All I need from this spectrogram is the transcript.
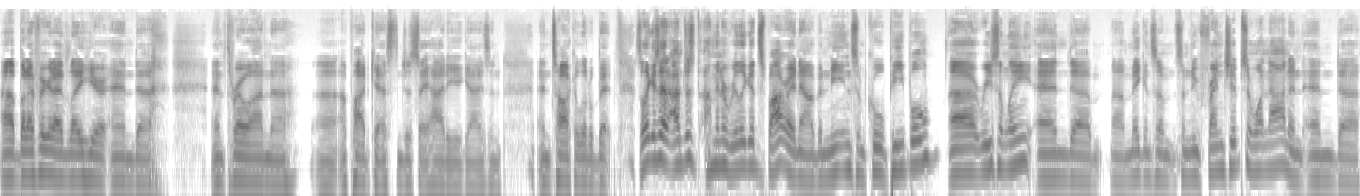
Uh, but I figured I'd lay here and uh, and throw on uh, a podcast and just say hi to you guys and and talk a little bit. So, like I said, I'm just I'm in a really good spot right now. I've been meeting some cool people uh, recently and um, uh, making some some new friendships and whatnot, and and uh,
